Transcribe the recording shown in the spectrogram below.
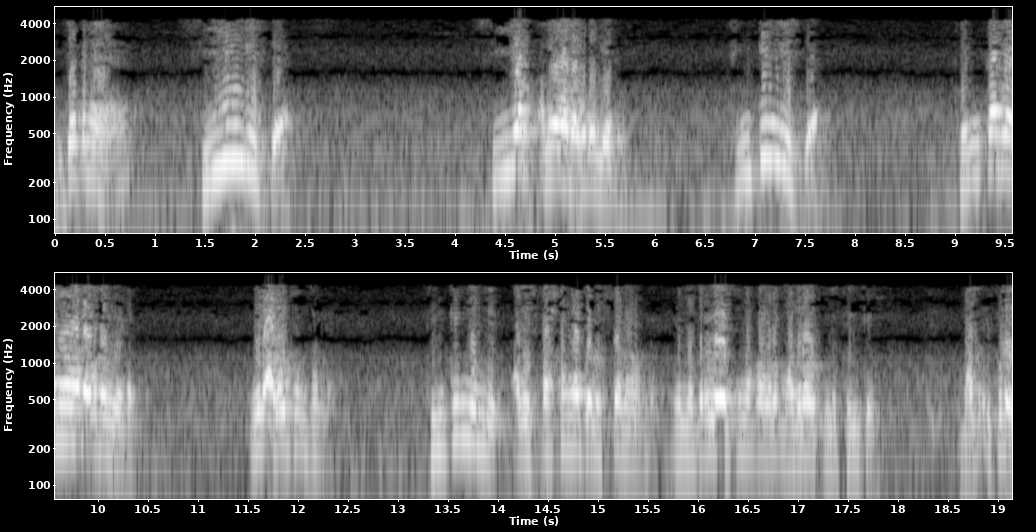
అంచేతనే సీయింగ్ ఇస్ దే సీయర్ అనేవాడు ఎవడో లేడు థింకింగ్ ఇస్ దే థింకర్ అనేవాడు ఎవడో లేడు మీరు ఆలోచించండి థింకింగ్ ఉంది అది స్పష్టంగా తెలుస్తూనే ఉంది మీరు నిద్ర లేచిన మొదలవుతుంది థింకింగ్ ఇప్పుడు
